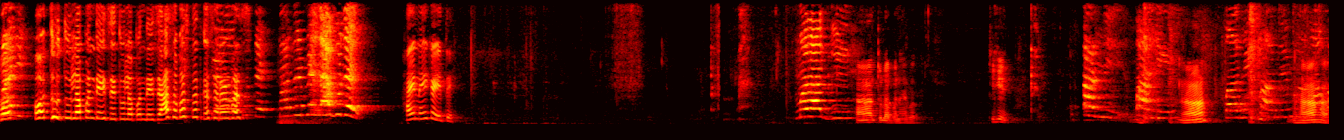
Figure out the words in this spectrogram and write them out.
हो हो तू तुला पण द्यायचंय तुला पण द्यायचंय असं बसतात का? सरळ बस. हाय नाही का इथे? हा तुला पण आहे बघ. ठीक आहे? हा? हा हा.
